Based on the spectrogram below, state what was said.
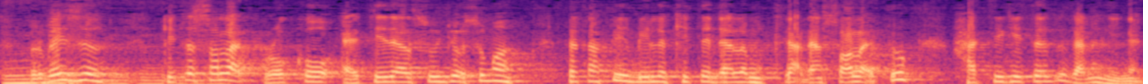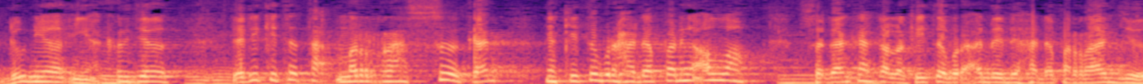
Berbeza. Kita solat rokok, ektidal, sujud semua. Tetapi bila kita dalam keadaan solat tu hati kita tu kadang ingat dunia ingat kerja. Jadi kita tak merasakan yang kita berhadapan dengan Allah. Sedangkan kalau kita berada di hadapan raja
